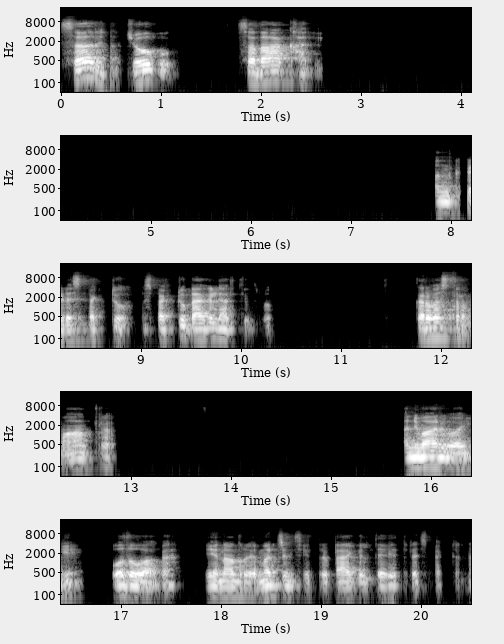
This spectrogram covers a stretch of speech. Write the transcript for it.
ಸರ್ ಜೋಬು ಸದಾ ಖಾಲಿ. ಒಂದ್ ಕಡೆ ಸ್ಪೆಕ್ಟು ಸ್ಪೆಕ್ಟು ಬ್ಯಾಗಲ್ಲಿ ಹಾಕ್ತಿದ್ರು. ಕರವಸ್ತ್ರ ಮಾತ್ರ ಅನಿವಾರ್ಯವಾಗಿ ಓದುವಾಗ ಏನಾದ್ರೂ ಎಮರ್ಜೆನ್ಸಿ ಇದ್ರೆ ಬ್ಯಾಗ್ ಇಲ್ಲದೆ ಇದ್ರೆ ಸ್ಪೆಕ್ಟ್ ಅನ್ನ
